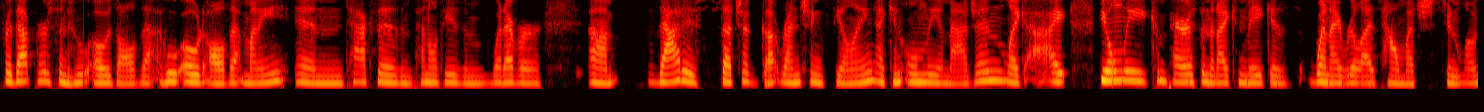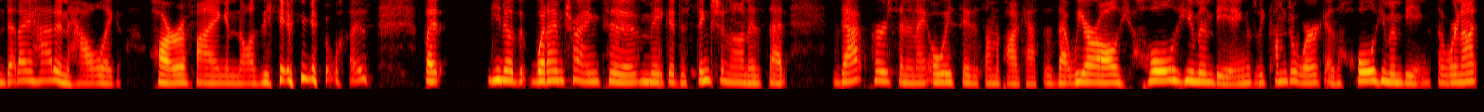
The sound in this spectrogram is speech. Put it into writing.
for that person who owes all of that, who owed all of that money in taxes and penalties and whatever. Um, that is such a gut wrenching feeling. I can only imagine. Like, I, the only comparison that I can make is when I realized how much student loan debt I had and how like horrifying and nauseating it was. But, you know, what I'm trying to make a distinction on is that that person, and I always say this on the podcast, is that we are all whole human beings. We come to work as whole human beings. So we're not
